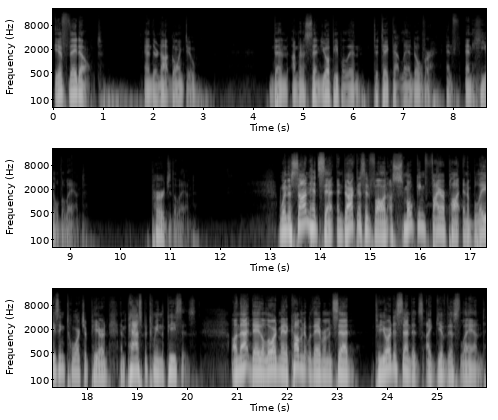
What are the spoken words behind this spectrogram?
If they don't, and they're not going to, then I'm going to send your people in to take that land over and, and heal the land, purge the land. When the sun had set and darkness had fallen, a smoking firepot and a blazing torch appeared and passed between the pieces. On that day, the Lord made a covenant with Abram and said, To your descendants I give this land,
